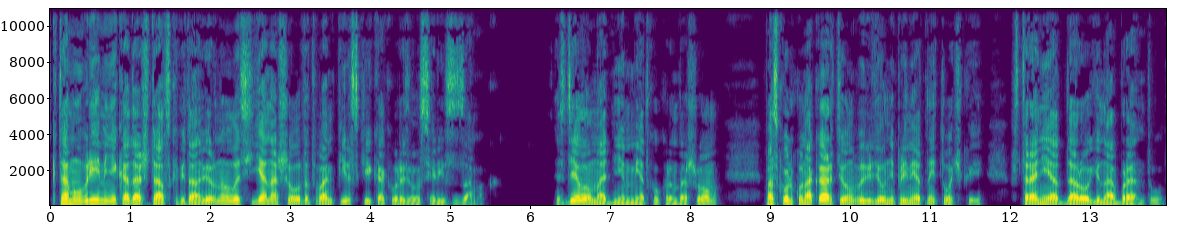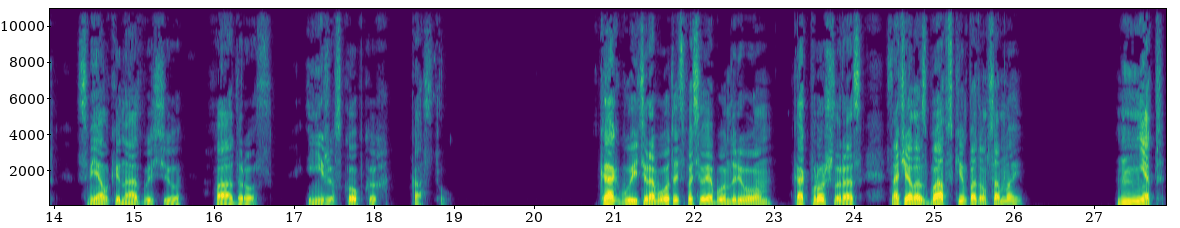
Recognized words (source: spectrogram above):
К тому времени, когда штабс-капитан вернулась, я нашел этот вампирский, как выразился Лис, замок. Сделал над ним метку карандашом, поскольку на карте он выглядел неприметной точкой в стороне от дороги на Брентвуд с мелкой надписью «Фадрос» и ниже в скобках «Кастл». «Как будете работать?» — спросил я Бондареву. Как в прошлый раз. Сначала с Бабским, потом со мной? — Нет.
